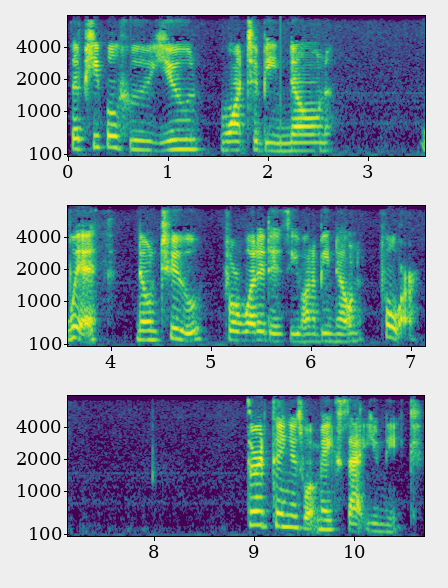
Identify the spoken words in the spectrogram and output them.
the people who you want to be known with, known to, for what it is you want to be known for. Third thing is what makes that unique.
